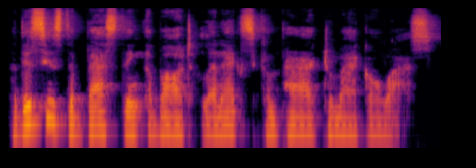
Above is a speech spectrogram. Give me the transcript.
This is the best thing about Linux compared to Mac OS.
